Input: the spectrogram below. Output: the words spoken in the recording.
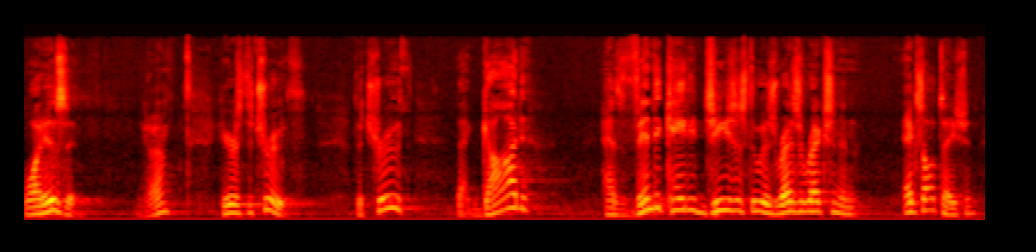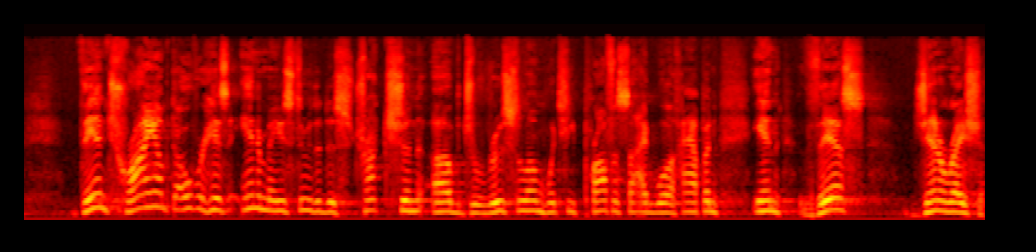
What is it? Okay? Here's the truth the truth that God has vindicated Jesus through his resurrection and exaltation then triumphed over his enemies through the destruction of Jerusalem, which he prophesied will happen in this generation.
